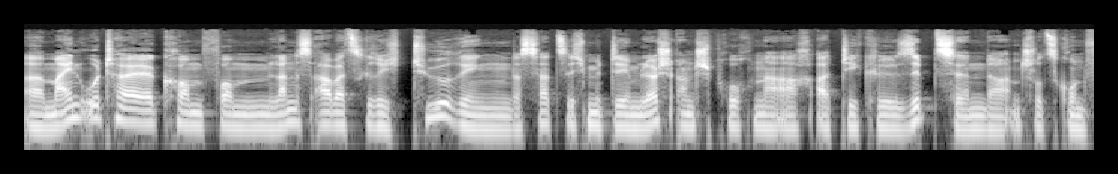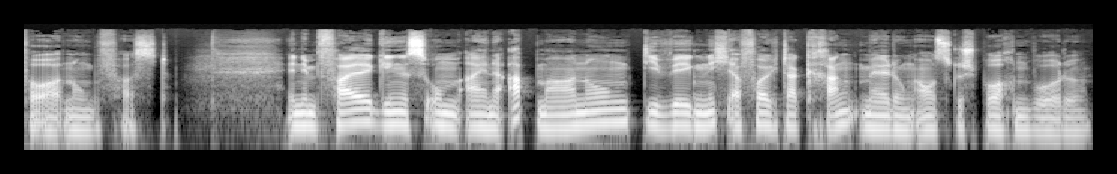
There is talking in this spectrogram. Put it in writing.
Äh, mein Urteil kommt vom Landesarbeitsgericht Thüringen. Das hat sich mit dem Löschanspruch nach Artikel 17 Datenschutzgrundverordnung befasst. In dem Fall ging es um eine Abmahnung, die wegen nicht erfolgter Krankmeldung ausgesprochen wurde.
